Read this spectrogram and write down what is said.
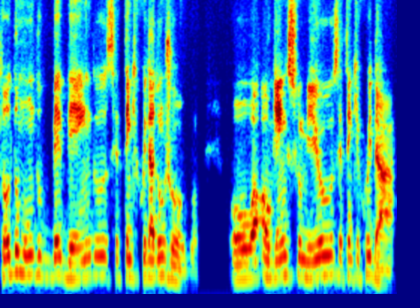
todo mundo bebendo, você tem que cuidar de um jogo. Ou alguém sumiu, você tem que cuidar.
